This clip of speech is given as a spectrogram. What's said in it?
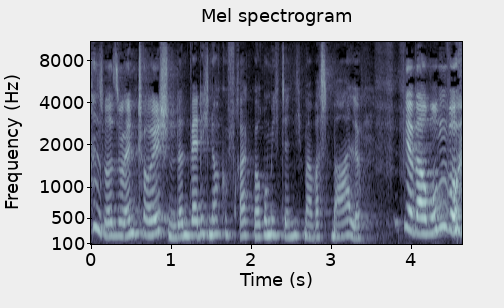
das war so enttäuschend. Dann werde ich noch gefragt, warum ich denn nicht mal was male. Ja, warum wohl?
